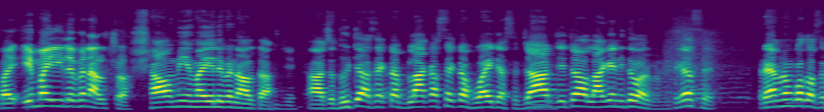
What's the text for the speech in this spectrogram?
ভাই Mi ultra Xiaomi Mi 11 Ultra জি। আচ্ছা দুইটা আছে একটা ব্ল্যাক আছে একটা হোয়াইট আছে। যার যেটা লাগে নিতে পারবেন ঠিক আছে? কত আছে?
